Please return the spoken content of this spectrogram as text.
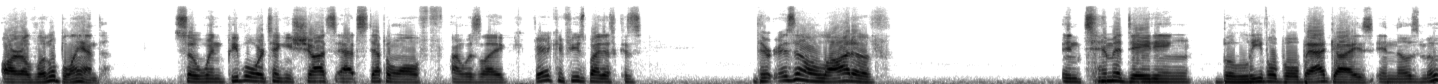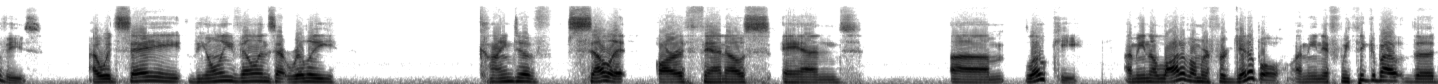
are a little bland. So when people were taking shots at Steppenwolf, I was like very confused by this cuz there isn't a lot of intimidating, believable bad guys in those movies. I would say the only villains that really kind of sell it are Thanos and um, Loki. I mean, a lot of them are forgettable. I mean, if we think about the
